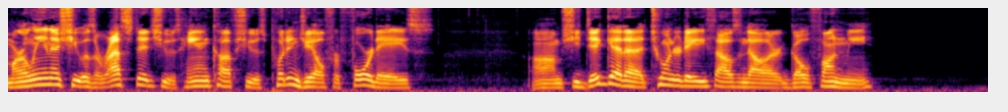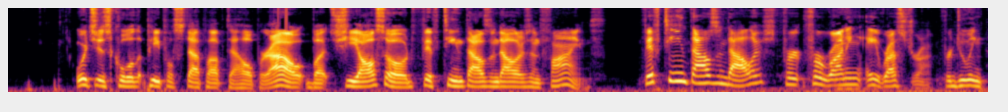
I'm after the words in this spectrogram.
Marlena, she was arrested, she was handcuffed, she was put in jail for four days. Um, she did get a $280,000 GoFundMe which is cool that people step up to help her out, but she also owed $15,000 in fines. $15,000 for, for running a restaurant, for doing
